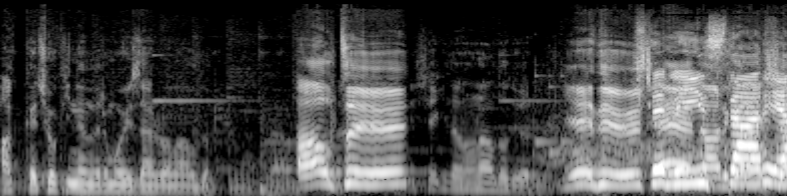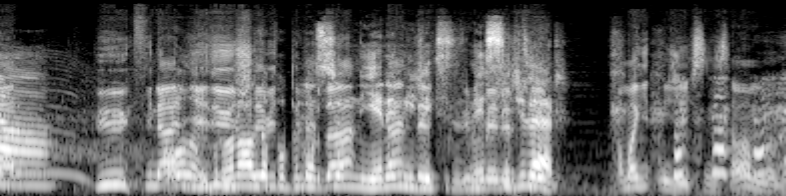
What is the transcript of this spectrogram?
Hakk'a çok inanırım o yüzden Ronaldo. 6-3. Bir şekilde Ronaldo diyorum. 7-3. İşte evet reisler arkadaşlar. ya. Büyük final Oğlum 7-3'le Ronaldo bitti popülasyonunu burada. yenemeyeceksiniz. Ben de fikrimi Messiciler. belirteyim. Ama gitmeyeceksiniz tamam mı burada?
